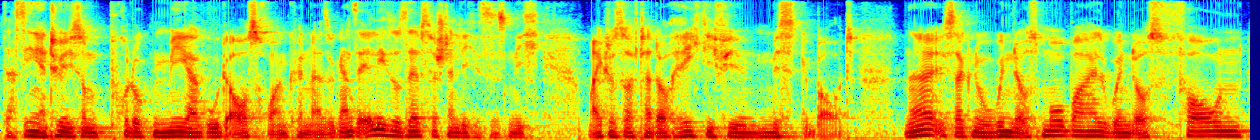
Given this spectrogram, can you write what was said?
dass sie natürlich so ein Produkt mega gut ausrollen können. Also ganz ehrlich, so selbstverständlich ist es nicht. Microsoft hat auch richtig viel Mist gebaut. Ne? Ich sage nur Windows Mobile, Windows Phone,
